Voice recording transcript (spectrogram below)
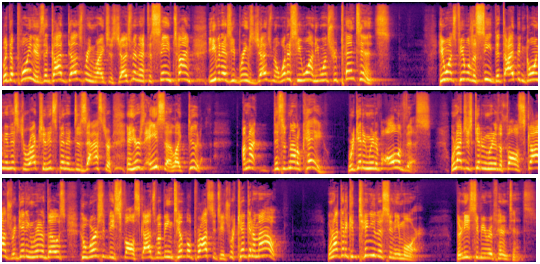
But the point is that God does bring righteous judgment. And at the same time, even as He brings judgment, what does He want? He wants repentance. He wants people to see that I've been going in this direction. It's been a disaster. And here's Asa, like, dude, I'm not, this is not okay. We're getting rid of all of this. We're not just getting rid of the false gods, we're getting rid of those who worship these false gods by being temple prostitutes. We're kicking them out. We're not going to continue this anymore. There needs to be repentance.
